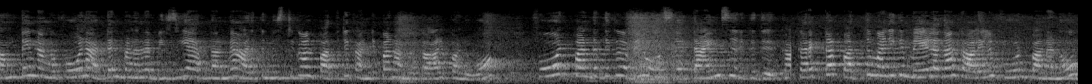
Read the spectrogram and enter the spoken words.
சம்டைம் நாங்கள் ஃபோனை அட்டன் பண்ணல பிஸியாக இருந்தாலுமே அடுத்து மிஸ்டு கால் பார்த்துட்டு கண்டிப்பாக நாங்கள் கால் பண்ணுவோம். ஃபோன் பண்றதுக்கு அப்படியே ஒரு சில டைம்ஸ் இருக்குது. கரெக்டா பத்து மணிக்கு மேல தான் காலையில ஃபோன் பண்ணணும்.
